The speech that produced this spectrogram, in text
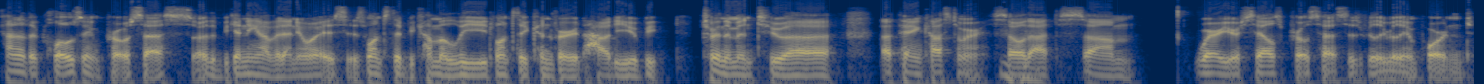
kind of the closing process or the beginning of it anyways is once they become a lead once they convert how do you be, turn them into a, a paying customer so mm-hmm. that's um, where your sales process is really really important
